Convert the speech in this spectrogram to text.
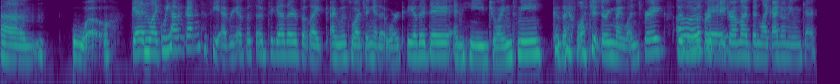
Um, whoa. Again, like we haven't gotten to see every episode together, but like I was watching it at work the other day and he joined me because I watch it during my lunch breaks. This Oh, is the first. K drama I've been like, I don't even care.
